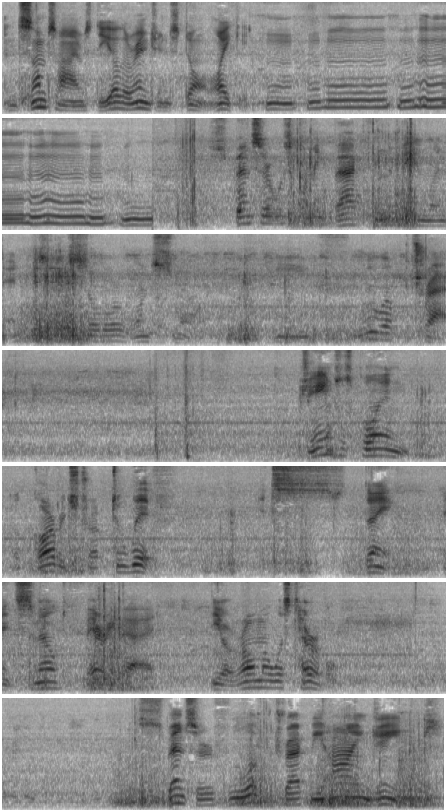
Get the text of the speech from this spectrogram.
And sometimes the other engines don't like it. Spencer was coming back from the mainland and visiting Sodor once more. He flew up the track. James was pulling a garbage truck to whiff. It stank. It smelled very bad. The aroma was terrible. Spencer flew up the track behind James.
